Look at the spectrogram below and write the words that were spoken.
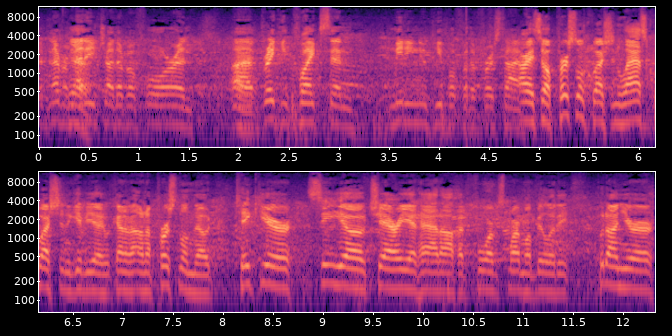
have never yeah. met each other before and uh, right. breaking clicks and meeting new people for the first time. All right, so a personal question, last question to give you kind of on a personal note. Take your CEO Chariot hat off at Ford's Smart Mobility, put on your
